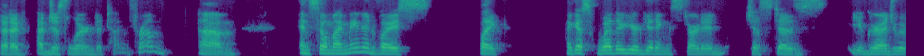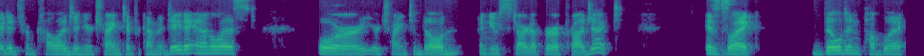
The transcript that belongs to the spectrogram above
that I've I've just learned a ton from. Um, and so my main advice, like I guess whether you're getting started just as you graduated from college and you're trying to become a data analyst, or you're trying to build a new startup or a project, is like build in public,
